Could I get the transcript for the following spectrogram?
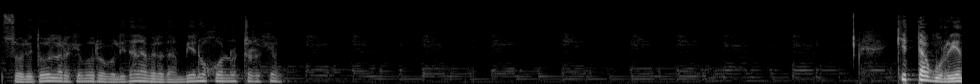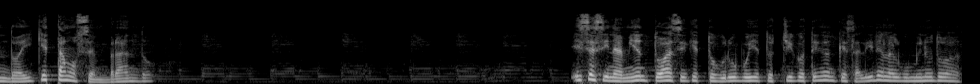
Sobre todo en la región metropolitana, pero también, ojo, en nuestra región. ¿Qué está ocurriendo ahí? ¿Qué estamos sembrando? Ese hacinamiento hace que estos grupos y estos chicos tengan que salir en algún minuto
